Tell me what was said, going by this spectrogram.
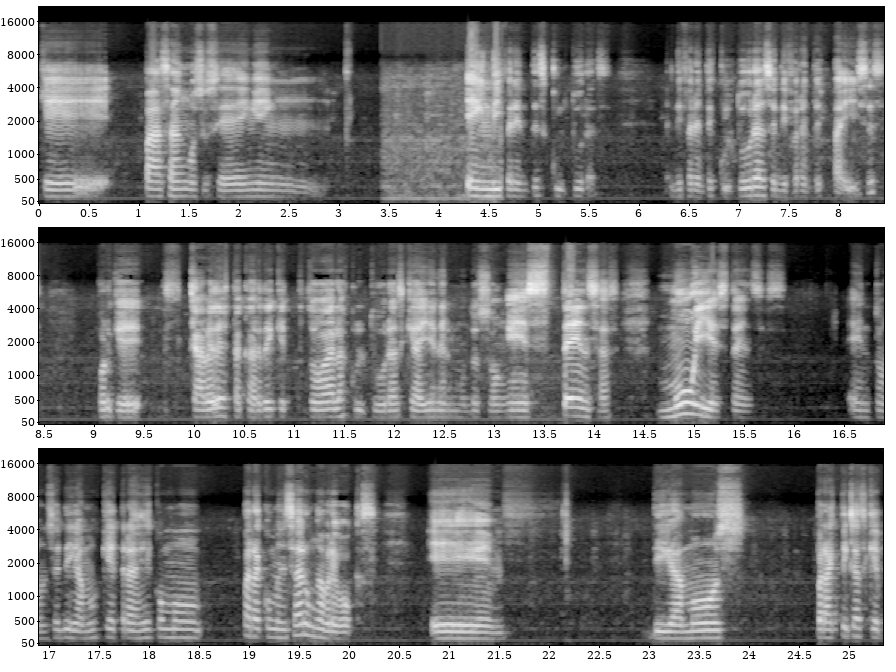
que pasan o suceden en, en diferentes culturas, en diferentes culturas, en diferentes países, porque cabe destacar de que todas las culturas que hay en el mundo son extensas, muy extensas. Entonces, digamos que traje como para comenzar un abrebocas. Eh, digamos, prácticas que,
